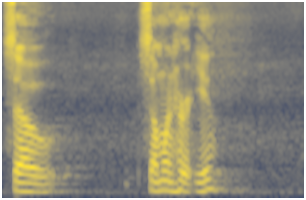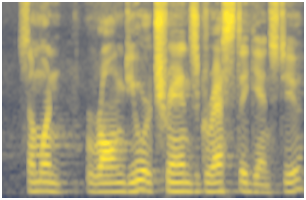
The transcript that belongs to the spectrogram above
So, someone hurt you, someone wronged you or transgressed against you,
